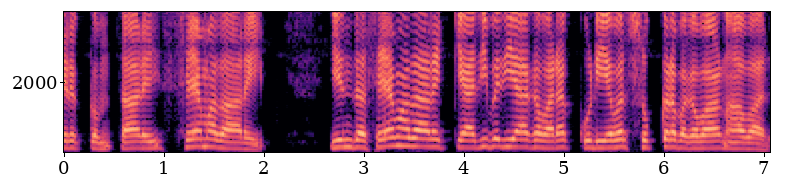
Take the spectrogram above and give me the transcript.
இருக்கும் தாரை சேமதாரை. இந்த சேமதாரைக்கு அதிபதியாக வரக்கூடியவர் சுக்கர பகவான் ஆவார்.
